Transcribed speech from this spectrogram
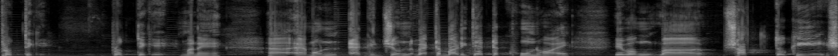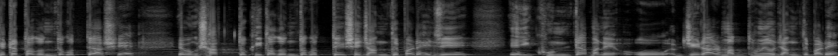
প্রত্যেকে। প্রত্যেকে মানে এমন একজন, একটা বাড়িতে একটা খুন হয় এবং সাত্তকী সেটা তদন্ত করতে আসে এবং সাত্তকী তদন্ত করতে এসে জানতে পারে যে এই খুনটা মানে ও জেরার মাধ্যমে ও জানতে পারে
